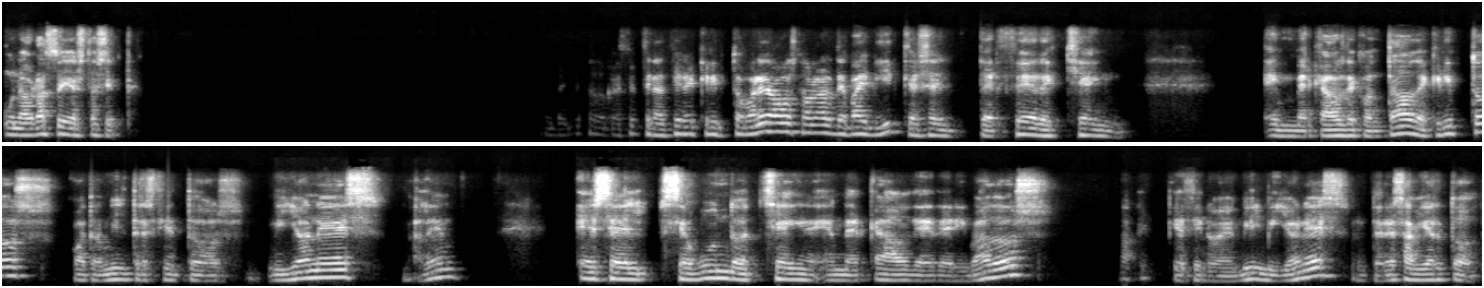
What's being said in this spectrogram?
Un abrazo y hasta siempre. Financiera y criptomoneda. Vamos a hablar de Bybit, que es el tercer exchange en mercados de contado de criptos, 4.300 millones, ¿vale? Es el segundo chain en mercado de derivados, ¿vale? 19.000 millones, interés abierto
